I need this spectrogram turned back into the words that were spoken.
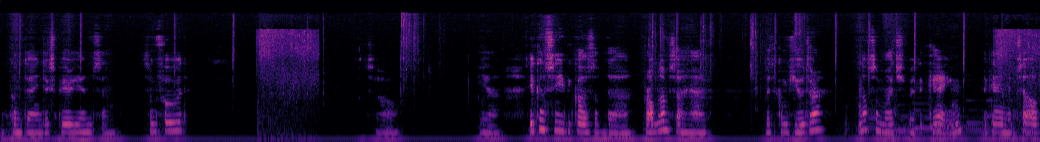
It contained experience and some food. So, yeah. You can see because of the problems I have with the computer, not so much with the game. The game itself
